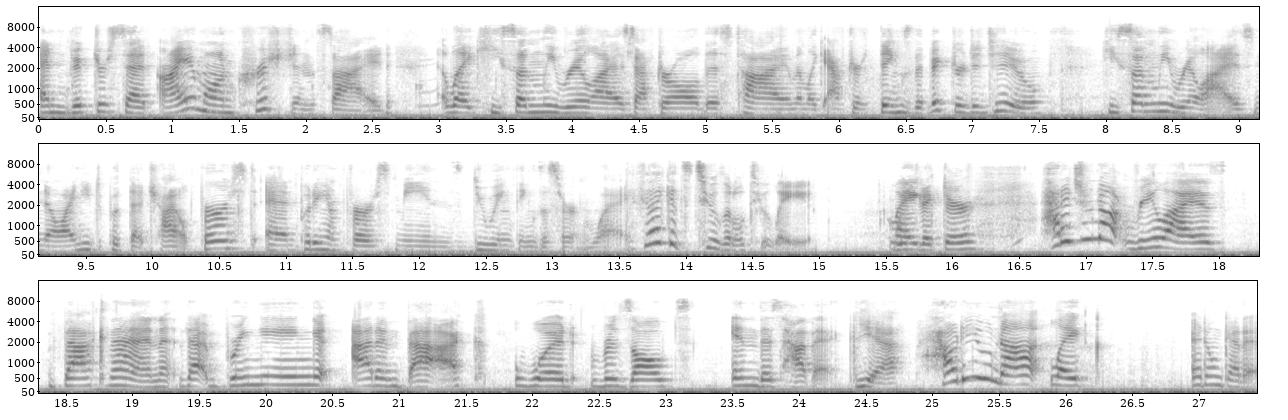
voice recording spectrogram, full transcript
And Victor said, I am on Christian's side. Like, he suddenly realized after all this time, and like after things that Victor did too, he suddenly realized, no, I need to put that child first, and putting him first means doing things a certain way. I feel like it's too little too late. Like, Victor? How did you not realize back then that bringing Adam back would result in this havoc? Yeah. How do you not, like, I don't get it.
